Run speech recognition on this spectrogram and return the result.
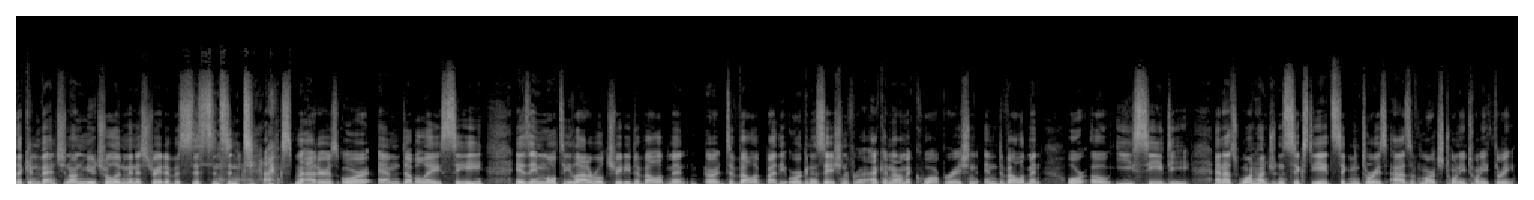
The Convention on Mutual Administrative Assistance in Tax Matters, or MAAC, is a multilateral treaty development developed by the Organization for Economic Cooperation and Development, or OECD, and has 168 signatories as of March 2023.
